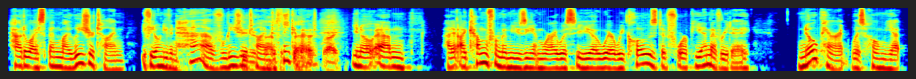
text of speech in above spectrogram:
how do I spend my leisure time if you don't even have leisure, leisure time, time, to, to think spend, about. Right. You know, um, I, I come from a museum where I was CEO where we closed at 4 p.m. every day. No parent was home yet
